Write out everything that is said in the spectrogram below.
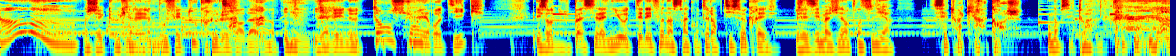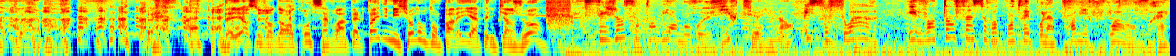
Oh. J'ai cru qu'elle allait le bouffer tout cru, le Jordan. Il y avait une tension érotique. Ils ont dû passer la nuit au téléphone à se raconter leurs petits secrets. Je les imagine en train de se dire C'est toi qui raccroche. Non, c'est toi. Non, toi d'abord. D'ailleurs, ce genre de rencontre, ça vous rappelle pas une émission dont on parlait il y a à peine 15 jours? Ces gens sont tombés amoureux virtuellement et ce soir, ils vont enfin se rencontrer pour la première fois en vrai.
